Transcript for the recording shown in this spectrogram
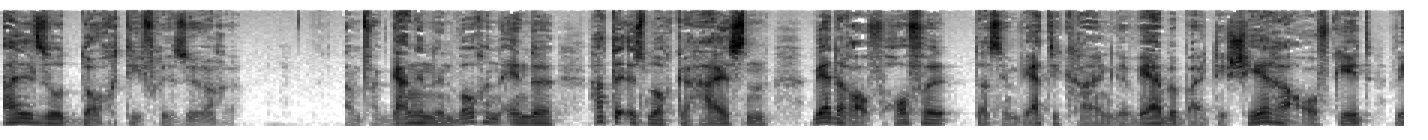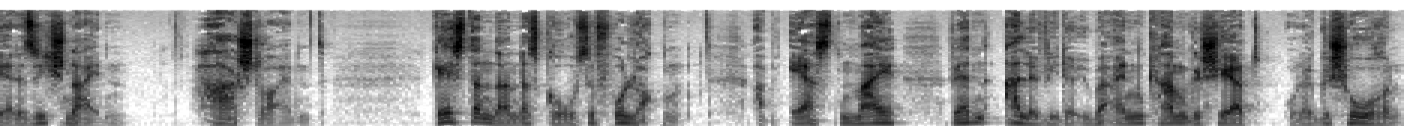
Also doch die Friseure. Am vergangenen Wochenende hatte es noch geheißen, wer darauf hoffe, dass im vertikalen Gewerbe bald die Schere aufgeht, werde sich schneiden. Haarsträubend. Gestern dann das große Frohlocken. Ab 1. Mai werden alle wieder über einen Kamm geschert oder geschoren.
